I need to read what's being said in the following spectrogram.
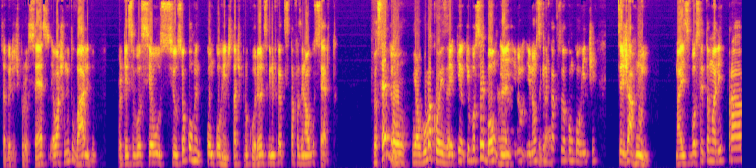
saber de processos, eu acho muito válido. Porque se você o- se o seu corre- concorrente está te procurando, significa que você está fazendo algo certo. Você é bom em alguma coisa. Que, que, você é bom. É. E, e não, e não significa que o seu concorrente seja ruim. Mas você estão ali para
